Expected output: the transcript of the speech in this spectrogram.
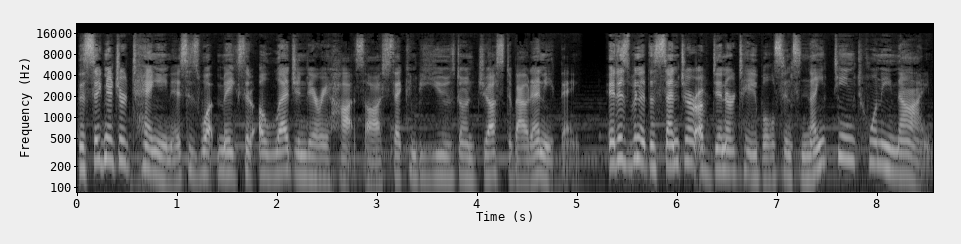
The signature tanginess is what makes it a legendary hot sauce that can be used on just about anything. It has been at the center of dinner tables since 1929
